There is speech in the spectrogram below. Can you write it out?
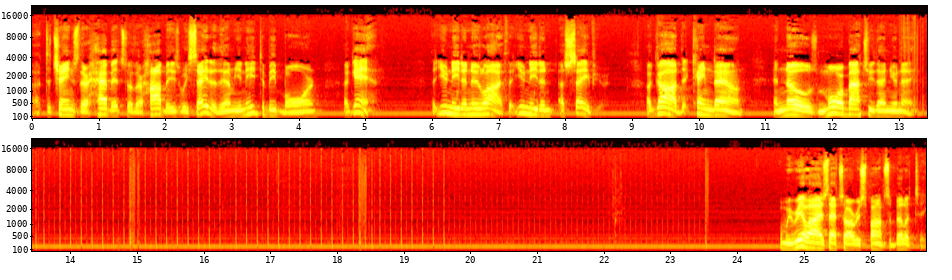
uh, to change their habits or their hobbies. We say to them, you need to be born again, that you need a new life, that you need a, a Savior, a God that came down and knows more about you than your name. We realize that's our responsibility,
